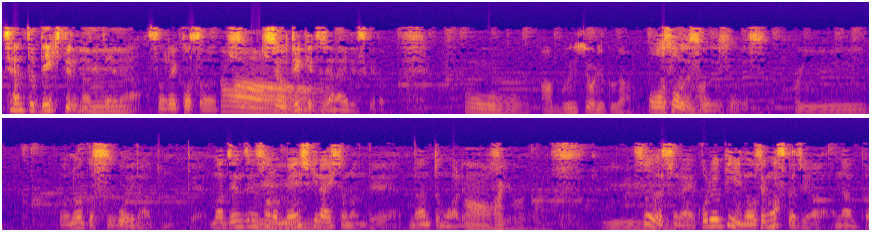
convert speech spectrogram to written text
ちゃんとできてるなみたいな、へそれこそ、気あ象ー気象点結じゃないですけど。おー。あ、文章力が。おそうです、そうです、そうです。へー。なんかすごいなと思って。まあ全然その面識ない人なんで、なんともあれなんですけど。はいはいはい。そうですね、これを機に載せますか、じゃあ、なんか。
